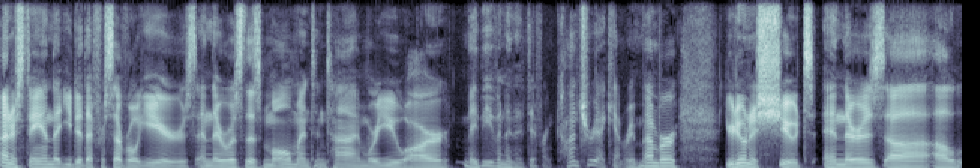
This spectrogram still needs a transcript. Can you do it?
I understand that you did that for several years, and there was this moment in time where you are maybe even in a different country. I can't remember. You're doing a shoot, and there's uh, a,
